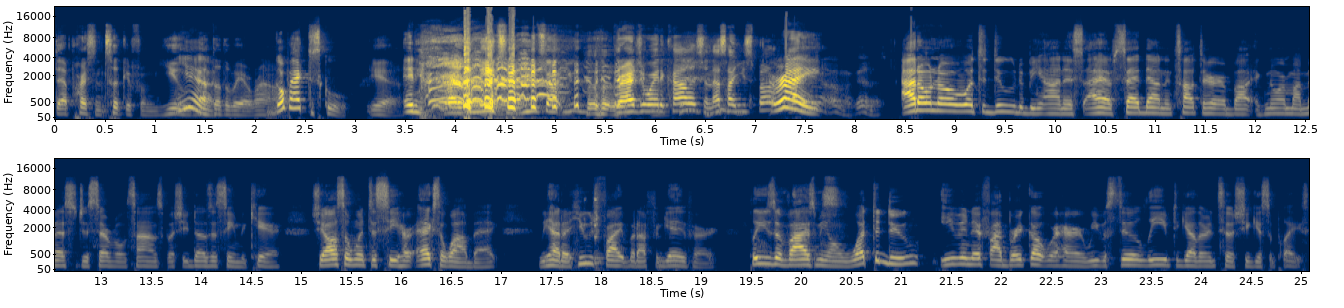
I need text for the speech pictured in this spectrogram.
that person took it from you, Yeah. not the other way around. Go back to school. Yeah. And- Right, you. You, you graduated college, and that's how you spell? Right. Oh my goodness. I don't know what to do to be honest. I have sat down and talked to her about ignoring my messages several times, but she doesn't seem to care. She also went to see her ex a while back. We had a huge fight, but I forgave her. Please oh, advise me on what to do. Even if I break up with her, we will still leave together until she gets a place.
